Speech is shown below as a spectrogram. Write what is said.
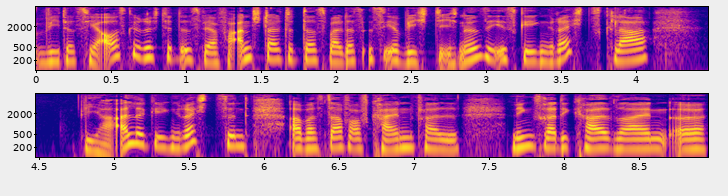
wie das hier ausgerichtet ist, wer veranstaltet das, weil das ist ihr wichtig. Ne? Sie ist gegen rechts, klar, wie ja alle gegen rechts sind, aber es darf auf keinen Fall linksradikal sein, äh,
